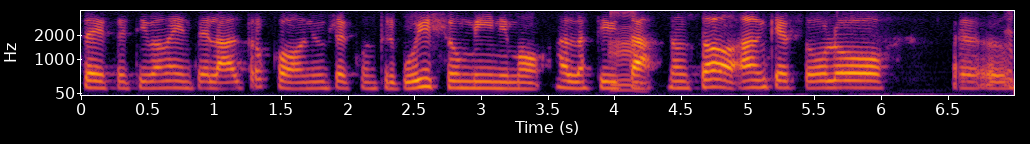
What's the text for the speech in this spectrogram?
se effettivamente l'altro coniuge contribuisce un minimo all'attività, mm. non so, anche solo eh,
